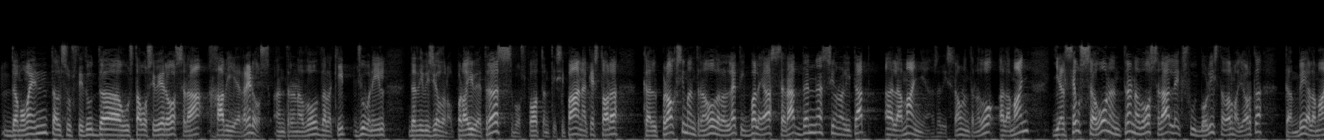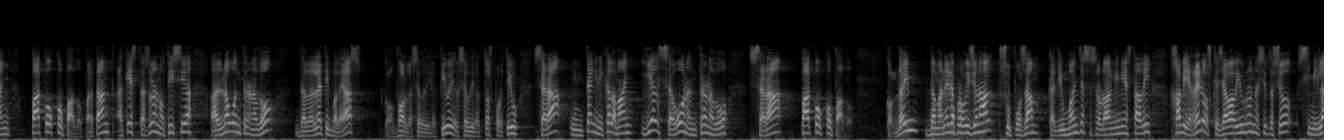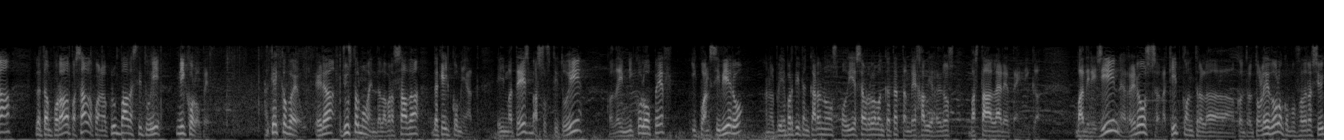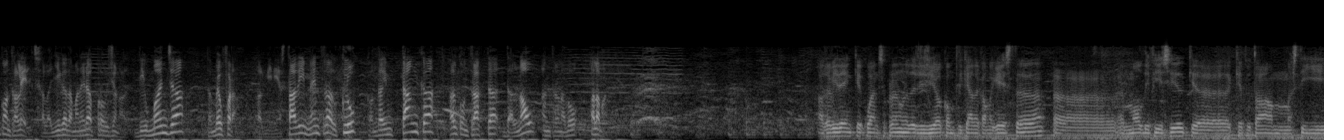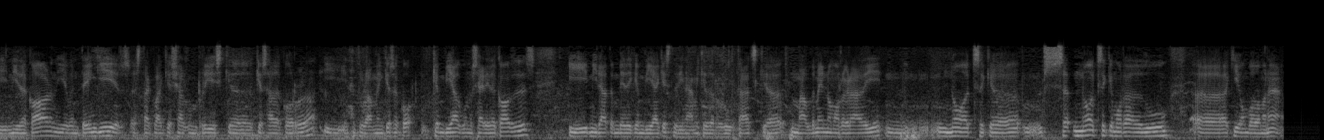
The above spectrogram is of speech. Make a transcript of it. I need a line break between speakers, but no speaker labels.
De moment, el substitut de Gustavo Sivero serà Javi Herreros, entrenador de l'equip juvenil de Divisió d'Honor. Però IB3 vos pot anticipar en aquesta hora que el pròxim entrenador de l'Atlètic Balear serà de nacionalitat alemanya, és a dir, serà un entrenador alemany i el seu segon entrenador serà l'exfutbolista del Mallorca, també alemany, Paco Copado. Per tant, aquesta és la notícia, el nou entrenador de l'Atlètic Balears com vol la seva directiva i el seu director esportiu, serà un tècnic alemany i el segon entrenador serà Paco Copado. Com dèiem, de manera provisional, suposam que diumenge s'asseurà al miniestadi Javi Herreros, que ja va viure una situació similar la temporada passada, quan el club va destituir Nico López. Aquest que veieu era just el moment de l'abraçada d'aquell comiat. Ell mateix va substituir, com dèiem, Nico López, i quan Siviero, en el primer partit encara no es podia seure a la banqueta, també Javi Herreros va estar a l'àrea tècnica va dirigir Herreros l'equip contra, la, contra el Toledo, la Copa Federació i contra l'Elx, a la Lliga de manera provisional. Diumenge també ho farà al miniestadi, mentre el club, com dèiem, tanca el contracte del nou entrenador alemany.
És evident que quan se pren una decisió complicada com aquesta eh, és molt difícil que, que tothom estigui ni d'acord ni entengui. Es, està clar que això és un risc que, que s'ha de córrer i naturalment que s'ha canviar alguna sèrie de coses i mirar també de canviar aquesta dinàmica de resultats que malament no mos agradi no et sé que no et sé que ha de dur eh, aquí on volem anar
